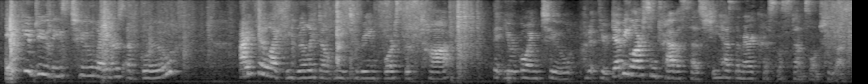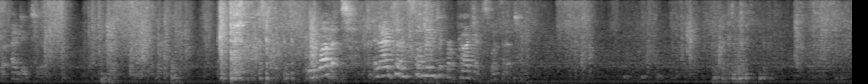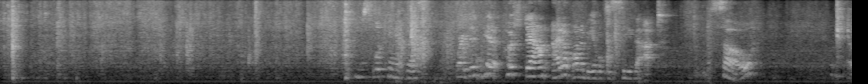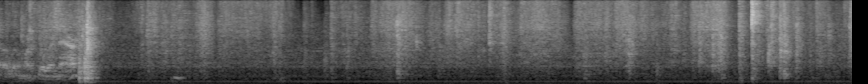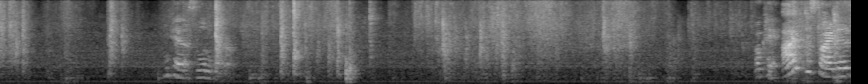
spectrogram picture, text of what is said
If you do these two layers of glue, I feel like you really don't need to reinforce this top that you're going to put it through. Debbie Larson Travis says she has the Merry Christmas stencil and she loves it. I do too. We love it. And I've done so many different projects with it. I'm just looking at this where I didn't get it pushed down. I don't want to be able to see that. So, add a little more glue in there. Okay, that's a little better. Okay, I've decided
